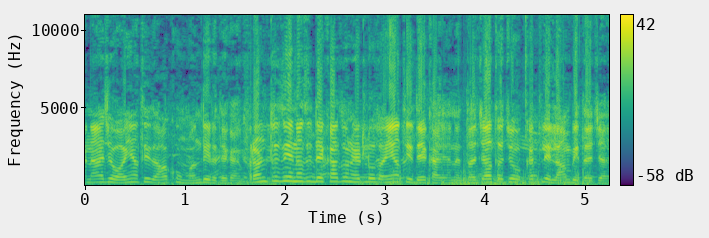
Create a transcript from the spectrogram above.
અને આ જો, અહીંયાથી તો આખું મંદિર દેખાય. ફ્રન્ટથી નથી દેખાતું ને એટલું તો અહીંયાથી દેખાય. અને ધજા તો જો, કેટલી લાંબી ધજા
